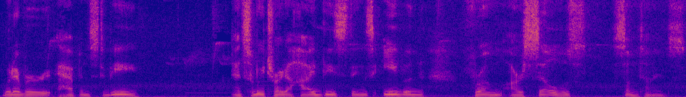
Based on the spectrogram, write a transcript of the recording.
whatever it happens to be. And so we try to hide these things even from ourselves sometimes.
